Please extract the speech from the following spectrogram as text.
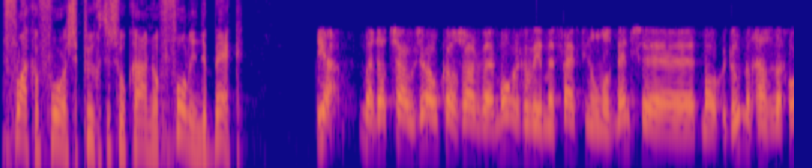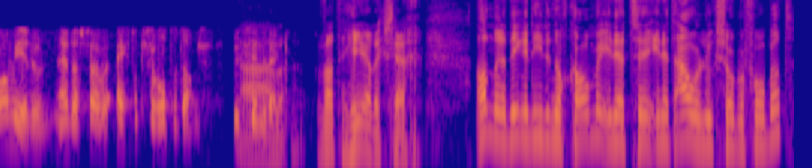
Vlak ervoor spuugden ze elkaar nog vol in de bek. Ja, maar dat zouden ze ook al zouden wij morgen weer met 1500 mensen eh, het mogen doen. Dan gaan ze dat gewoon weer doen. Hè, dat is echt op zijn Rotterdams. Spuugd in de Ah, wat heerlijk zeg. Andere dingen die er nog komen in het, in het oude Luxor bijvoorbeeld?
